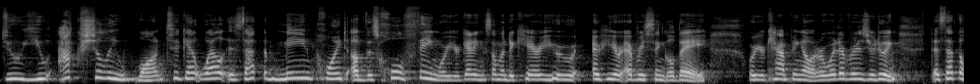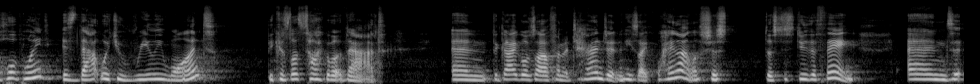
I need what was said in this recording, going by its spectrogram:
do you actually want to get well? Is that the main point of this whole thing where you're getting someone to carry you here every single day or you're camping out or whatever it is you're doing? Is that the whole point? Is that what you really want? Because let's talk about that and the guy goes off on a tangent and he's like well hang on let's just let's just do the thing. And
